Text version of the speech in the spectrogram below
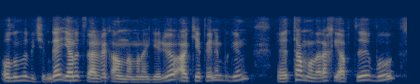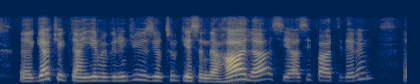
olumlu biçimde yanıt vermek anlamına geliyor. AKP'nin bugün e, tam olarak yaptığı bu. E, gerçekten 21. yüzyıl Türkiye'sinde hala siyasi partilerin e,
